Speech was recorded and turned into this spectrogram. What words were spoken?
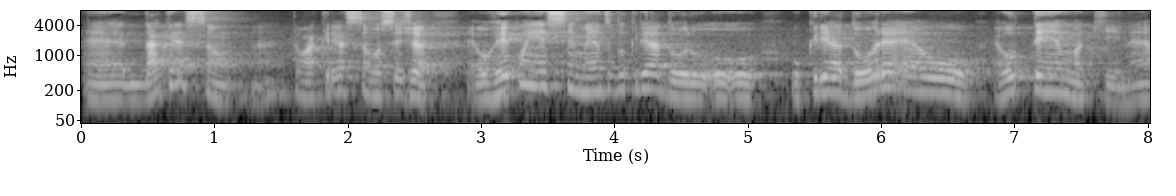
é, da criação. Né? Então, a criação, ou seja, é o reconhecimento do Criador. O, o, o Criador é o, é o tema aqui, né?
